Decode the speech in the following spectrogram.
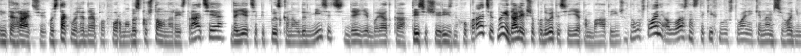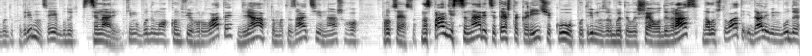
інтеграцію. Ось так виглядає платформа. Безкоштовна реєстрація, дається підписка на один місяць, де є порядка тисячі різних операцій. Ну і далі, якщо подивитися, є там багато інших налаштувань. Але власне з таких налаштувань, які нам сьогодні буде потрібно, це будуть сценарії, які ми будемо конфігурувати для автоматизації нашого. Процесу насправді сценарій це теж така річ, яку потрібно зробити лише один раз, налаштувати, і далі він буде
